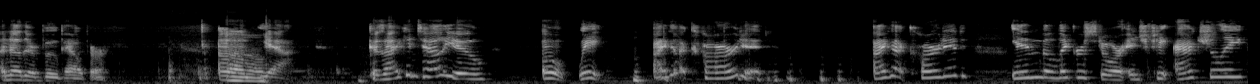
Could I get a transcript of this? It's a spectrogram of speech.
Another boob helper. Um Oh. yeah. Because i can tell you oh wait i got carded. I got carded in the liquor store, and she actually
